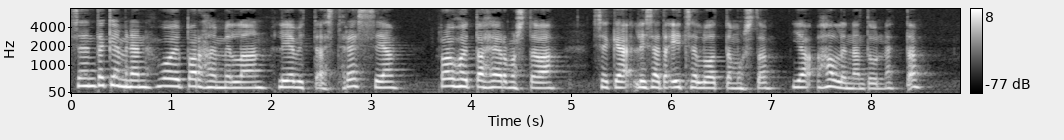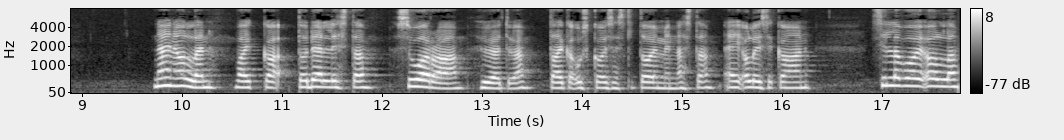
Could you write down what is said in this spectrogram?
sen tekeminen voi parhaimmillaan lievittää stressiä, rauhoittaa hermostoa sekä lisätä itseluottamusta ja hallinnan tunnetta. Näin ollen, vaikka todellista, suoraa hyötyä taikauskoisesta toiminnasta ei olisikaan, sillä voi olla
